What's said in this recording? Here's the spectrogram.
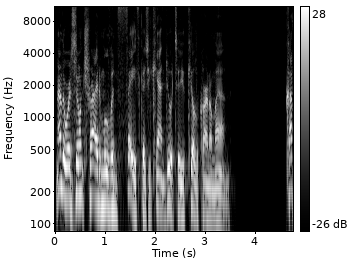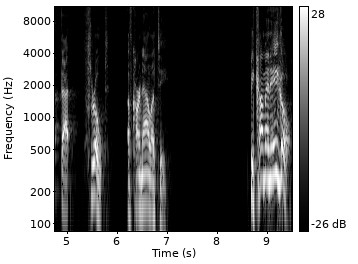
In other words, don't try to move in faith because you can't do it till you kill the carnal man. Cut that throat of carnality. Become an eagle.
